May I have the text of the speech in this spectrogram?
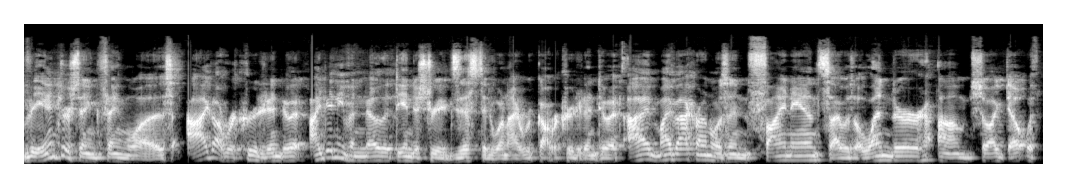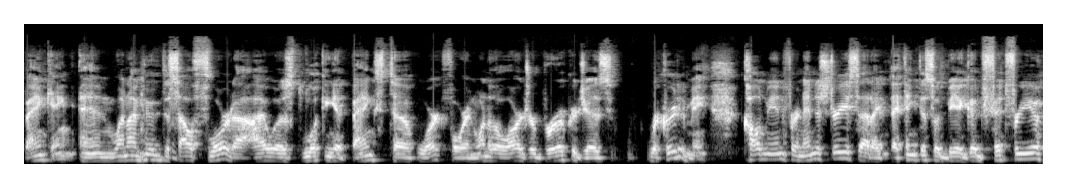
The interesting thing was I got recruited into it. I didn't even know that the industry existed when I got recruited into it. I my background was in finance. I was a lender, um, so I dealt with banking. And when I moved to South Florida, I was looking at banks to work for, and one of the larger brokerages recruited me, called me in for an industry, said, I, I think this would be a good fit for you."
